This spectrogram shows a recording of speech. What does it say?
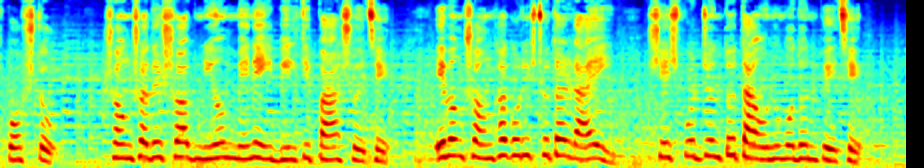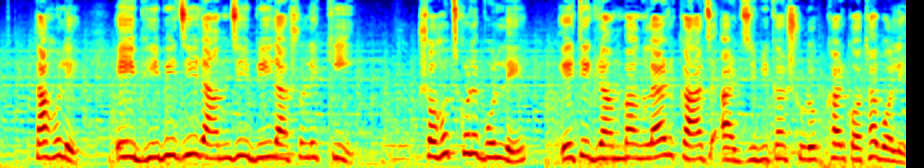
স্পষ্ট। সংসদের সব নিয়ম মেনেই বিলটি পাশ হয়েছে এবং সংখ্যাগরিষ্ঠতার রায়েই শেষ পর্যন্ত তা অনুমোদন পেয়েছে। তাহলে এই ভিবিজি রামজি বিল আসলে কি? সহজ করে বললে, এটি গ্রাম বাংলার কাজ আর জীবিকা সুরক্ষার কথা বলে।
